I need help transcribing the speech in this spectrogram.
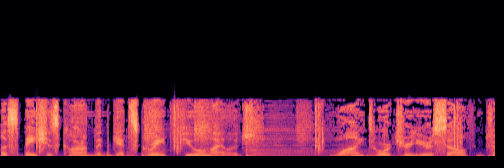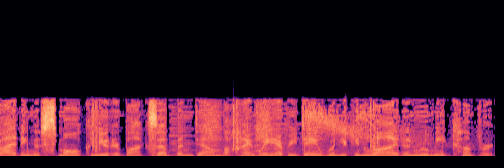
A spacious car that gets great fuel mileage. Why torture yourself driving a small commuter box up and down the highway every day when you can ride in roomy comfort?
